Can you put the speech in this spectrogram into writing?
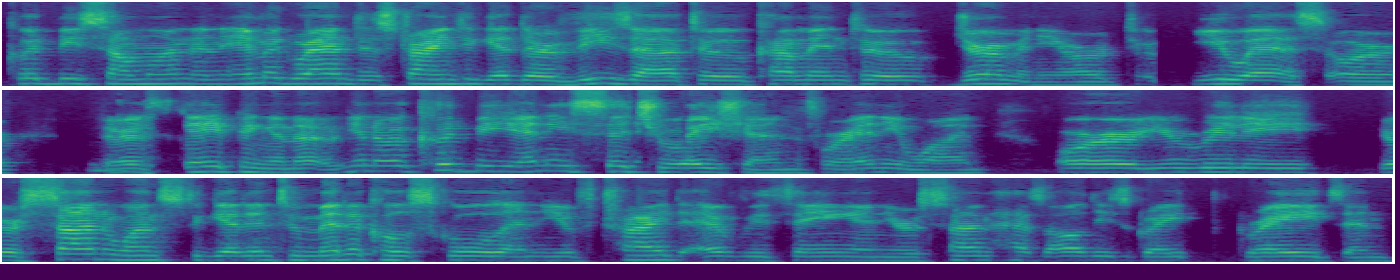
could be someone, an immigrant is trying to get their visa to come into Germany or to U.S. or they're Yes. escaping, and uh, you know, it could be any situation for anyone. Or you really, your son wants to get into medical school, and you've tried everything, and your son has all these great grades and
